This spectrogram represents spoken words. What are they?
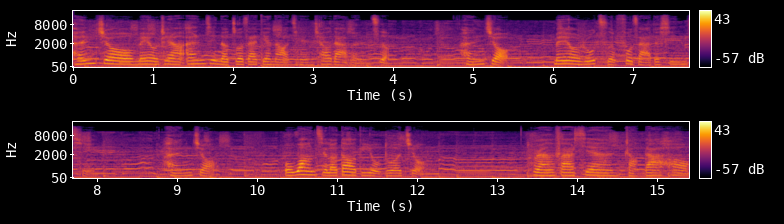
很久没有这样安静的坐在电脑前敲打文字，很久没有如此复杂的心情，很久，我忘记了到底有多久。突然发现长大后，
